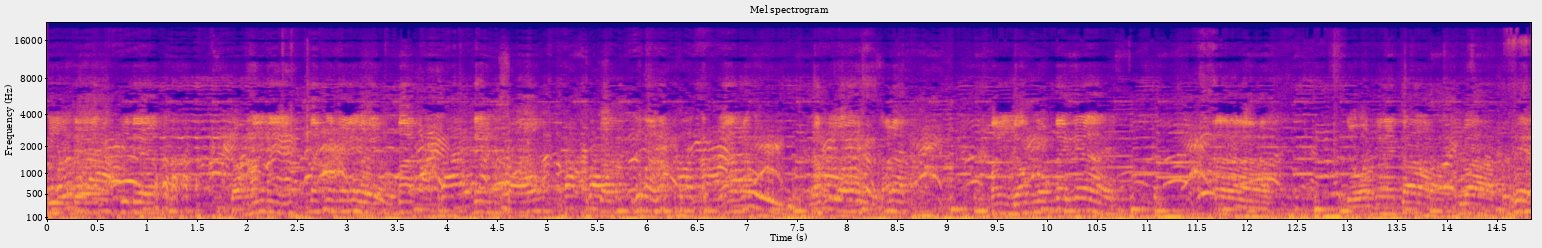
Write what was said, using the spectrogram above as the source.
ที่เดิลามที่เดิมตรงนี้นี่มันยังไงเอ่ยมันหนึ่งสองจบหรือเปล่าครับยังครับยังไม่ยอมนะครับไม่ยอมลงง่ายๆอ่าโดนยังไงก็คิดว่าประเภท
